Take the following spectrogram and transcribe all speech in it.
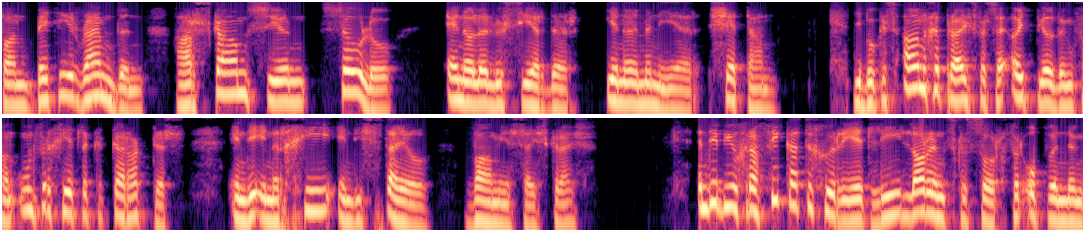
van Betty Ramden, haar skaamseun Solo en hulle loseerder, ene meneer Shetan. Die boek is aangeprys vir sy uitbeelding van onvergeetlike karakters en die energie en die styl waarmee sy skryf. In die biografie kategorie het Lee Lawrence gesorg vir opwinding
